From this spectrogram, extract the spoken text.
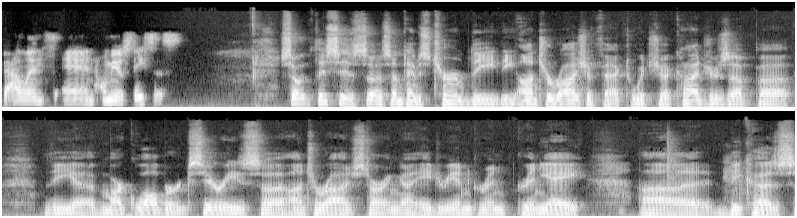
balance and homeostasis. So this is uh, sometimes termed the the entourage effect, which uh, conjures up uh, the uh, Mark Wahlberg series uh, Entourage, starring uh, Adrian Grenier, because.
